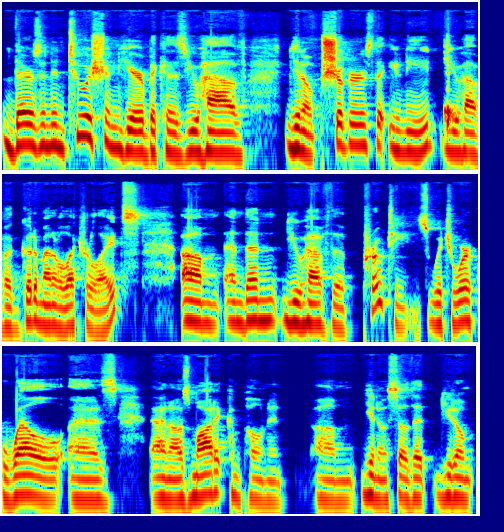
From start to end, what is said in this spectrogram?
there's an intuition here because you have you know sugars that you need, you have a good amount of electrolytes. Um, and then you have the proteins, which work well as an osmotic component um, you know, so that you don't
